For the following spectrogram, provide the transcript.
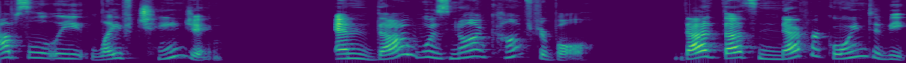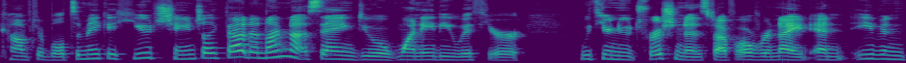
absolutely life changing. And that was not comfortable. That that's never going to be comfortable to make a huge change like that. And I'm not saying do a 180 with your with your nutrition and stuff overnight. And even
